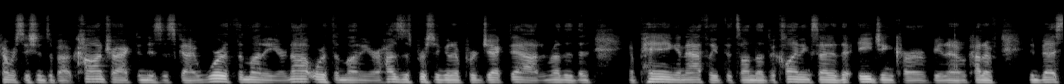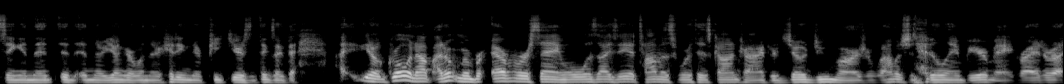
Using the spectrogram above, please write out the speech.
conversations about contract and is this guy worth the money or not worth the money or how's this person going to project out? And rather than you know, paying an athlete that's on the declining side of the aging curve you know kind of investing in the in, in their younger when they're hitting their peak years and things like that I, you know, growing up, I don't remember ever saying, "Well, was Isiah Thomas worth his contract?" or Joe Dumars, or how much does Bill Laimbeer make? Right? Or uh,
